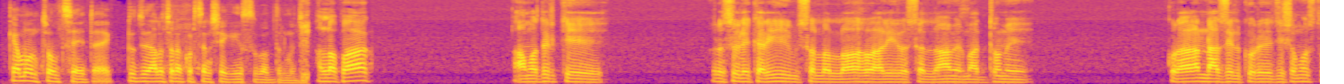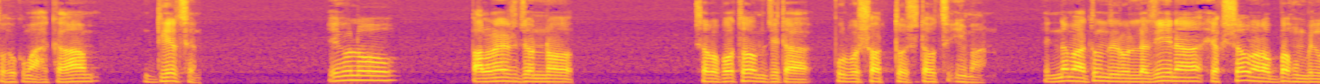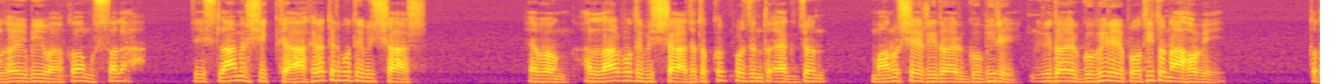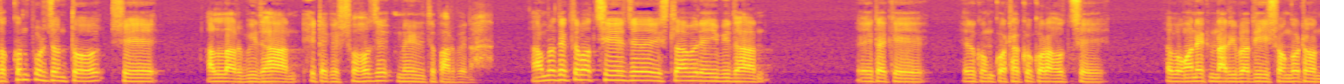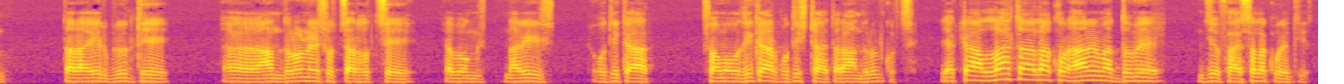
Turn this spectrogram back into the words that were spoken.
কেমন চলছে? এটা একটু যে আলোচনা করছেন শেখ ইউসুফ আব্দুল মজিদ। আল্লাহ পাক আমাদেরকে রসুল করিম সাল্লাহ আলী আসাল্লামের মাধ্যমে কোরআন নাজিল করে যে সমস্ত হুকুম হাকাম দিয়েছেন। এগুলো পালনের জন্য সর্বপ্রথম যেটা পূর্ব শর্ত, সেটা হচ্ছে ইমান যে ইসলামের শিক্ষা আখেরাতের প্রতি বিশ্বাস এবং আল্লাহর প্রতি বিশ্বাস, যতক্ষণ পর্যন্ত একজন মানুষের হৃদয়ের গভীরে হৃদয়ের গভীরে প্রথিত না হবে, ততক্ষণ পর্যন্ত সে আল্লাহর বিধান এটাকে সহজে মেনে নিতে পারবে না। আমরা দেখতে পাচ্ছি যে ইসলামের এই বিধান, এটাকে এরকম কটাক্ষ করা হচ্ছে এবং অনেক নারীবাদী সংগঠন তারা এর বিরুদ্ধে আন্দোলনের আন্দোলনে সোচ্চার হচ্ছে এবং নারীর অধিকার, সম অধিকার প্রতিষ্ঠায় তারা আন্দোলন করছে। একটা আল্লাহ তাআলা কোরআনের মাধ্যমে যে ফয়সালা করে দিয়ে।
